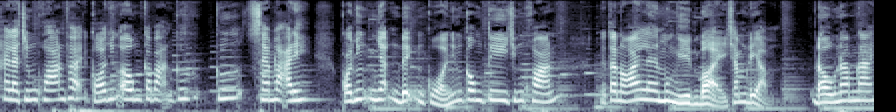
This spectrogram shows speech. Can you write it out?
Hay là chứng khoán vậy? Có những ông các bạn cứ cứ xem lại đi. Có những nhận định của những công ty chứng khoán người ta nói lên 1.700 điểm đầu năm nay.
